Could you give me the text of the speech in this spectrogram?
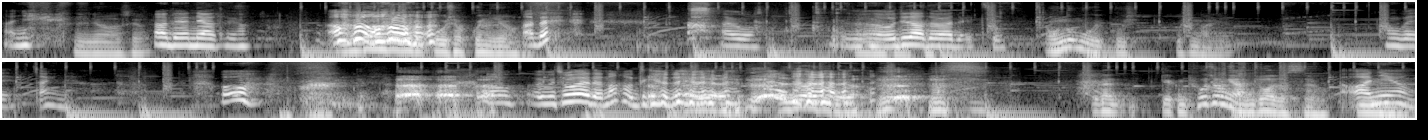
아니, 안녕하세요. 아, 네, 안녕하세요. 운동복 입고 오셨군요. 아, 네? 아이고, 눈은 안녕하세요. 어디다 둬야 될지. 운동복 입고 오신 거 아니에요? 광배 짱이네요. 어, 어, 이거 좋아야 되나? 어떻게 해야 돼? 하지 마세요. 약간, 약간 표정이 안 좋아졌어요. 아니에요.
